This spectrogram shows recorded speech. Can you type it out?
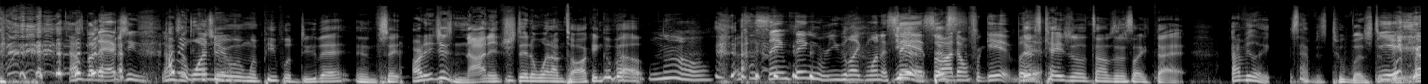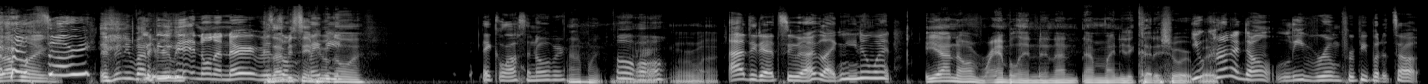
I was about to actually. I was I've been to cut you wondering when, people do that and say, are they just not interested in what I'm talking about? No, it's the same thing where you like want to say Yeah, it so I don't forget. But There's occasional times that it's like that. I'd be like, this happens too much to yeah, me. And I'm like, sorry. Is anybody you be really? hitting on a nerve? Because I've been seeing maybe people going, they glossing over. and I'm like, oh, right. I do that too. I'd be like, you know what? Yeah, I know I'm rambling and I, I might need to cut it short. You kind of don't leave room for people to talk.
